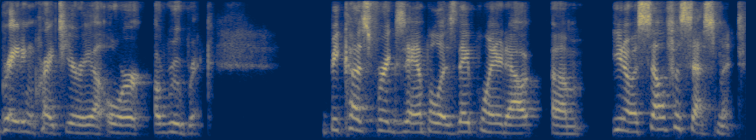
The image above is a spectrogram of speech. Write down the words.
grading criteria or a rubric? Because, for example, as they pointed out, um, you know, a self-assessment,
